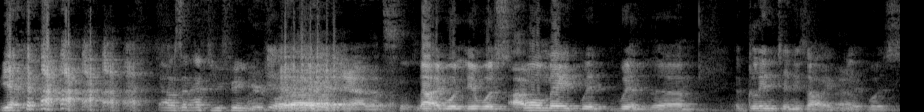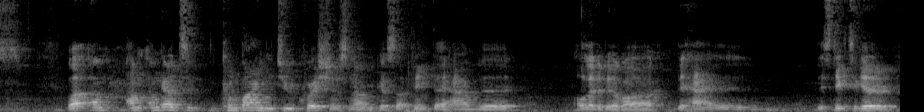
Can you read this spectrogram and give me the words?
yeah. That was an FU finger. For, Yeah. yeah, that's. No, it was, it was Uh, all made with with um, a glint in his eye. Yeah. It was But um, I'm, I'm going to combine two questions now because I think they have uh, a little bit of a they ha- they stick together.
